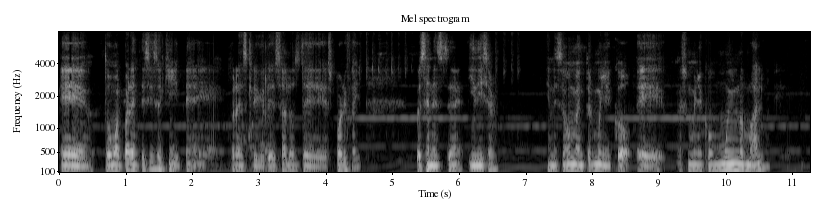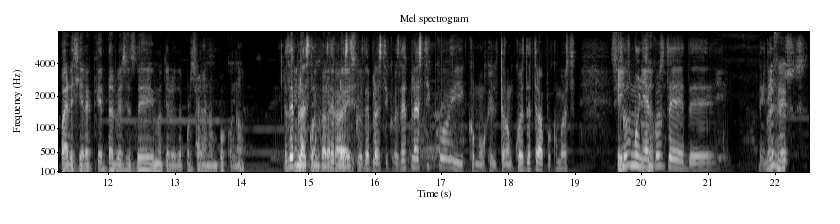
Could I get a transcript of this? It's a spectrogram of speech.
Eh, tomo el paréntesis aquí eh, para describirles a los de Spotify. Pues en este, y Deezer, en este momento el muñeco eh, es un muñeco muy normal. Pareciera que tal vez es de material de porcelana un poco, ¿no? Es de En plástico, es de cabeza. plástico, es de plástico, es de plástico y como que el tronco es de trapo, como es- Sí, esos muñecos de, de, de Parece- niños.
